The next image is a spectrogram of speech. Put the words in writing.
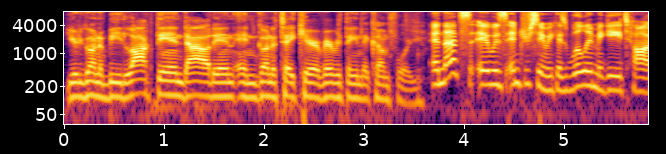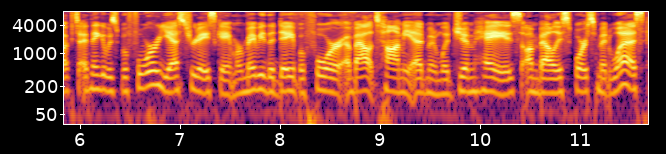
You're going to be locked in, dialed in, and going to take care of everything that comes for you. And that's it was interesting because Willie McGee talked, I think it was before yesterday's game or maybe the day before, about Tommy Edman with Jim Hayes on Bally Sports Midwest.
